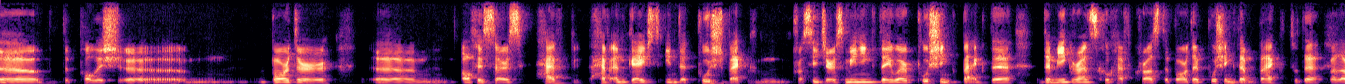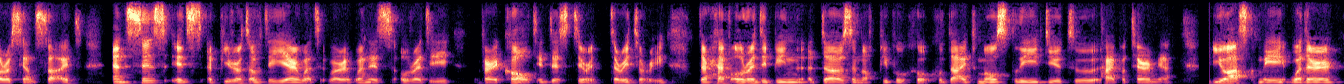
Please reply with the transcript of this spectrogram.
uh, the Polish um, border um, officers have have engaged in the pushback procedures, meaning they were pushing back the, the migrants who have crossed the border, pushing them back to the Belarusian side. And since it's a period of the year where, when it's already very cold in this ter- territory, there have already been a dozen of people who, who died, mostly due to hypothermia. You ask me whether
